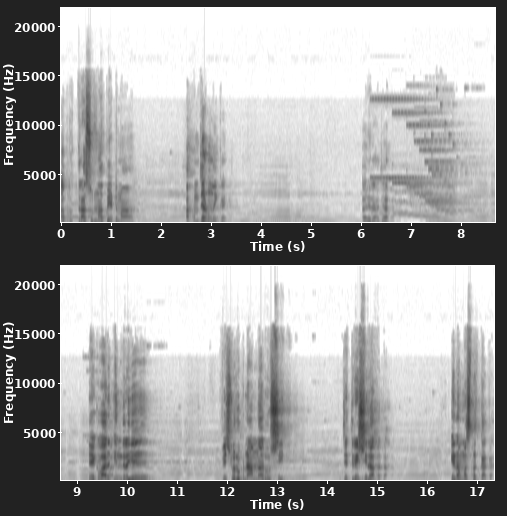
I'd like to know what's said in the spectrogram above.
આ વૃત્રાસુરના પેટમાં, આ સમજાણું નહીં કઈ? અરે રાજા, એકવાર ઇન્દ્રએ વિશ્વરૂપ નામના ઋષિ જે ત્રિશિરા હતા, એના મસ્તક કાપ્યા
